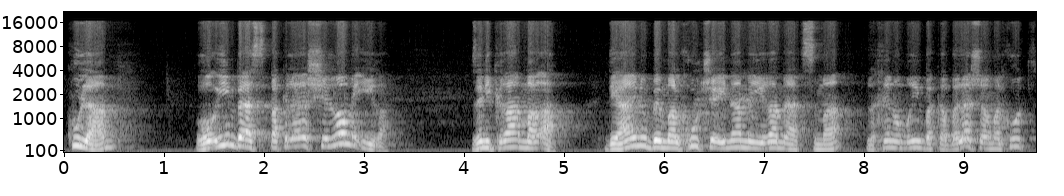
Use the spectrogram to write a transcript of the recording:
כולם רואים באספקלריה שלא מאירה. זה נקרא מראה. דהיינו במלכות שאינה מאירה מעצמה, לכן אומרים בקבלה שהמלכות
